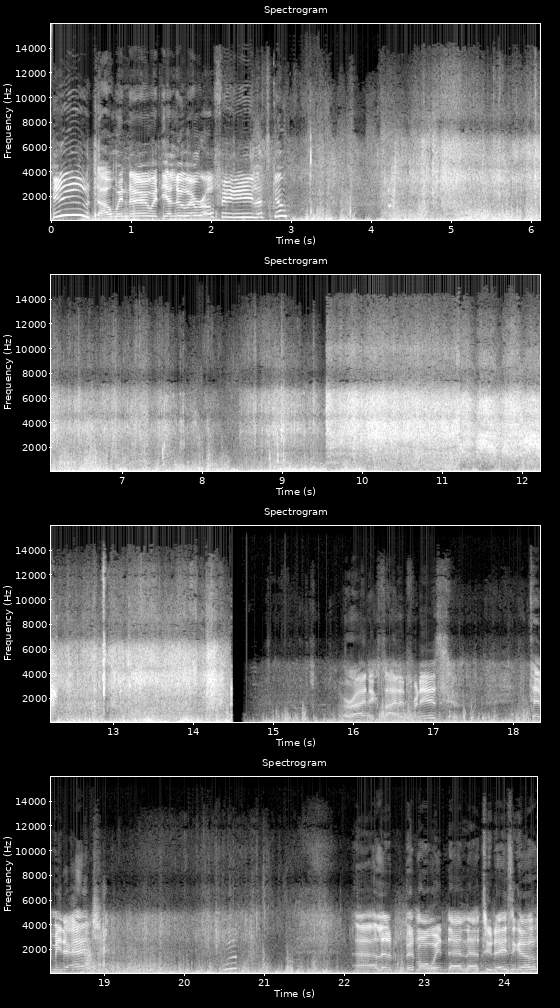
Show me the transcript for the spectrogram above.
Woe, downwinder with Yellow and Ralphie. Let's go. Two days ago.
